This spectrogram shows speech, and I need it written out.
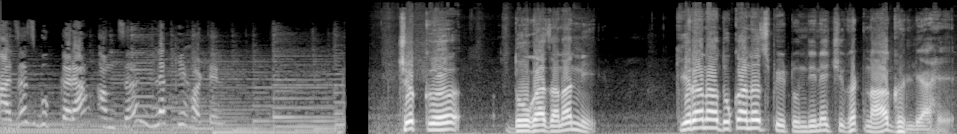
आजच बुक करा आमचं लकी हॉटेल. चक्क दोघा जणांनी किराणा दुकानच पेटून देण्याची घटना घडली आहे.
